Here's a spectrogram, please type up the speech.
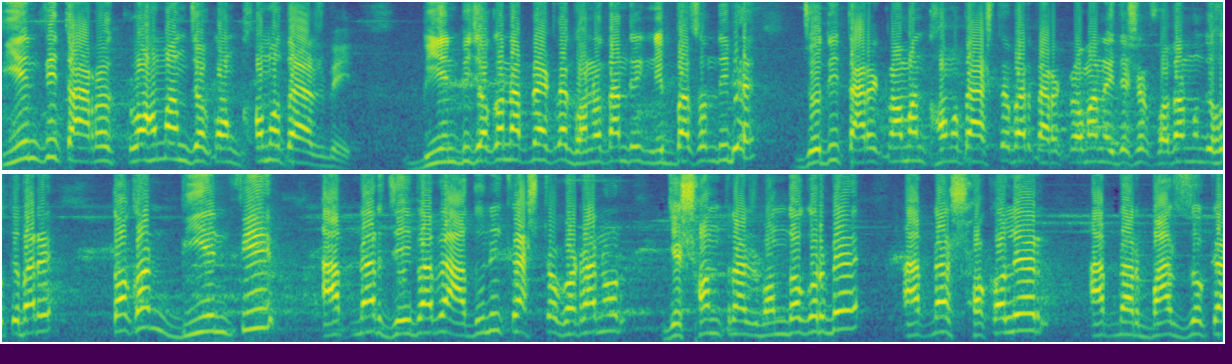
বিএনপি তারেক রহমান যখন ক্ষমতায় আসবে বিএনপি যখন আপনার একটা গণতান্ত্রিক নির্বাচন দিবে, যদি তারেক রহমান ক্ষমতায় আসতে পারে, তারেক রহমান এই দেশের প্রধানমন্ত্রী হতে পারে, তখন বিএনপি আপনার যেভাবে আধুনিক রাষ্ট্র ঘটানোর যে সন্ত্রাস বন্ধ করবে, আপনার সকলের আপনার বার্যকা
